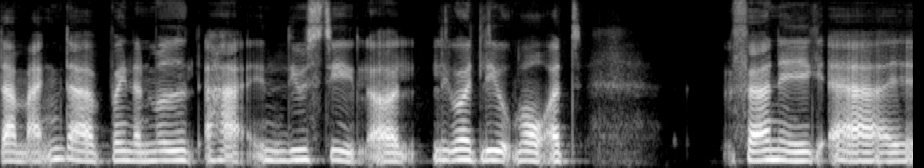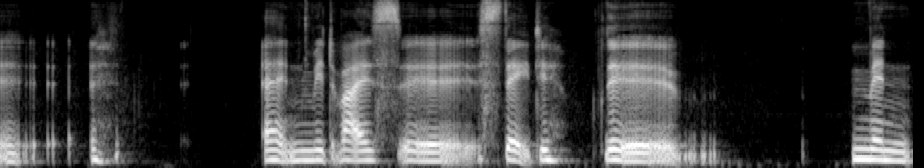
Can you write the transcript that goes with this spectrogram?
der er mange, der på en eller anden måde har en livsstil og lever et liv, hvor at 40'erne ikke er, øh, er en midtvejs øh, stadie. Øh, men,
